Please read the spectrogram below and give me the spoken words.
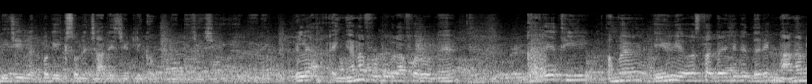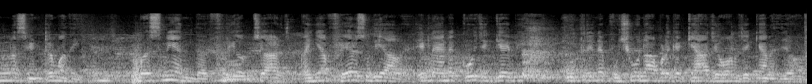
બીજી લગભગ એકસો ને ચાલીસ જેટલી કંપનીઓ બીજી છે. இல்லை ஞான ஃபோட்டோகிராஃபர் ஒன்று ઘરેથી અમે એવી વ્યવસ્થા કરી છે કે દરેક નાના નાના સેન્ટરમાંથી બસની અંદર ફ્રી ઓફ ચાર્જ અહીંયા ફેર સુધી આવે. એટલે એને કોઈ જગ્યાએ બી ઉતરીને પૂછવું ના પડે કે ક્યાં જવાનું છે, ક્યાં નથી જવાનું.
